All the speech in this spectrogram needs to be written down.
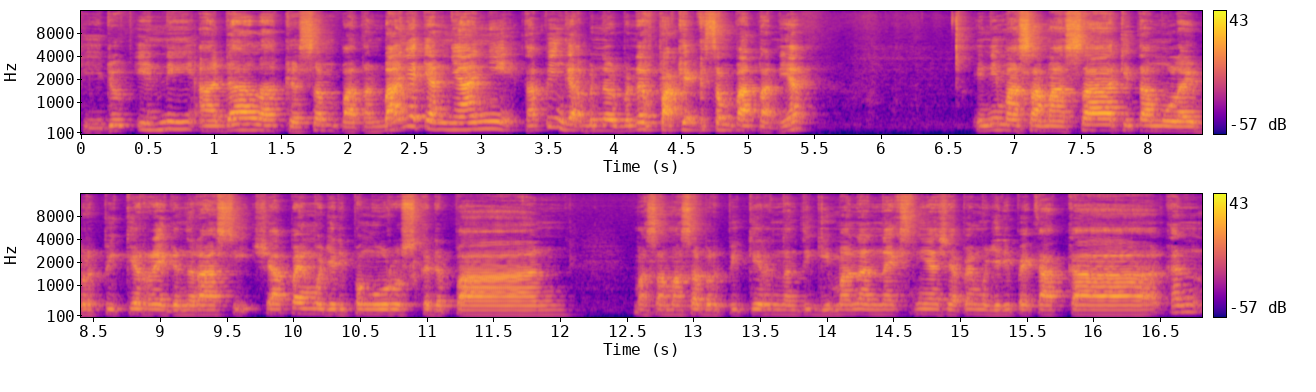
Hidup ini adalah kesempatan. Banyak yang nyanyi, tapi nggak benar-benar pakai kesempatan ya. Ini masa-masa kita mulai berpikir regenerasi. Siapa yang mau jadi pengurus ke depan? Masa-masa berpikir nanti gimana nextnya, siapa yang mau jadi PKK. Kan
